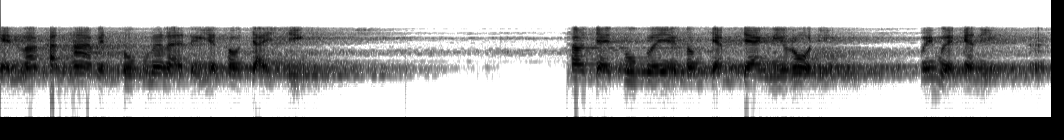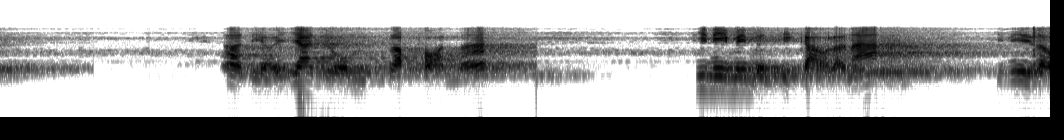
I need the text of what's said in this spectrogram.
เห็นว่าขันห้าเป็นทุกข์นั่นแหละถึงจะเข้าใจจริง เข้าใจทุกข์แล้วยังต้องแจมแจ้งนิโรธอีกไม่เหมือนกันอีกอ่าเดี๋ยวญาติโยมรับพรนะ ที่นี่ไม่เหมือนที่เก่าแล้วนะ ที่นี่เรา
